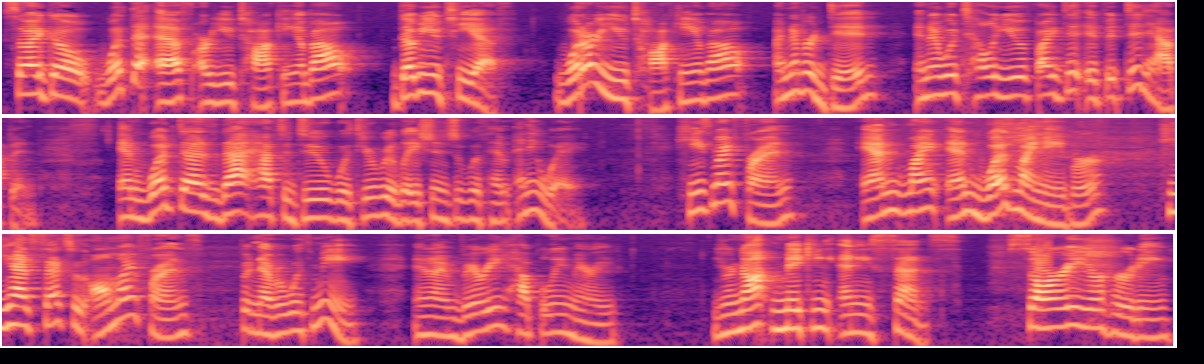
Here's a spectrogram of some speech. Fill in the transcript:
So I go, "What the f are you talking about? WTF? What are you talking about? I never did." And I would tell you if I did if it did happen. And what does that have to do with your relationship with him anyway? He's my friend and my and was my neighbor He had sex with all my friends, but never with me, and I'm very happily married. You're not making any sense. Sorry you're hurting,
